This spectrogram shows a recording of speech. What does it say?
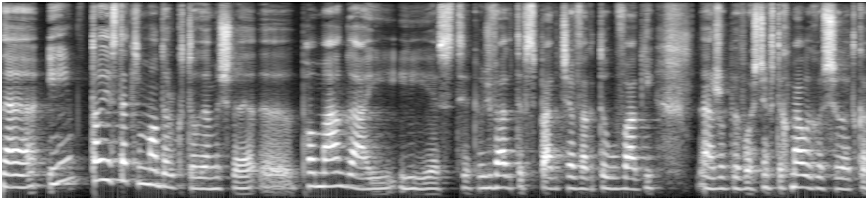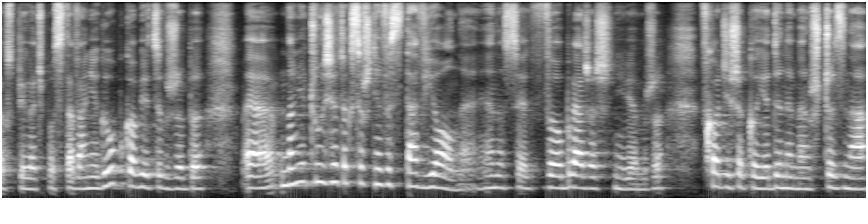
E, I to jest taki model, który myślę e, pomaga i, i jest jakoś warty wsparcia, warty uwagi, żeby właśnie w tych małych ośrodkach wspierać powstawanie grup kobiecych, żeby e, no, nie czuły się tak strasznie wystawione. Nie? No, jak wyobrażasz, nie wiem, że wchodzisz jako jedyny mężczyzna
